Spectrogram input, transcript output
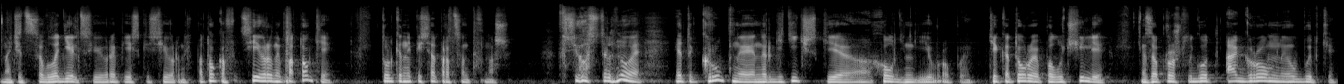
значит, совладельцы европейских северных потоков. Северные потоки только на 50% наши. Все остальное – это крупные энергетические э, холдинги Европы, те, которые получили за прошлый год огромные убытки.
